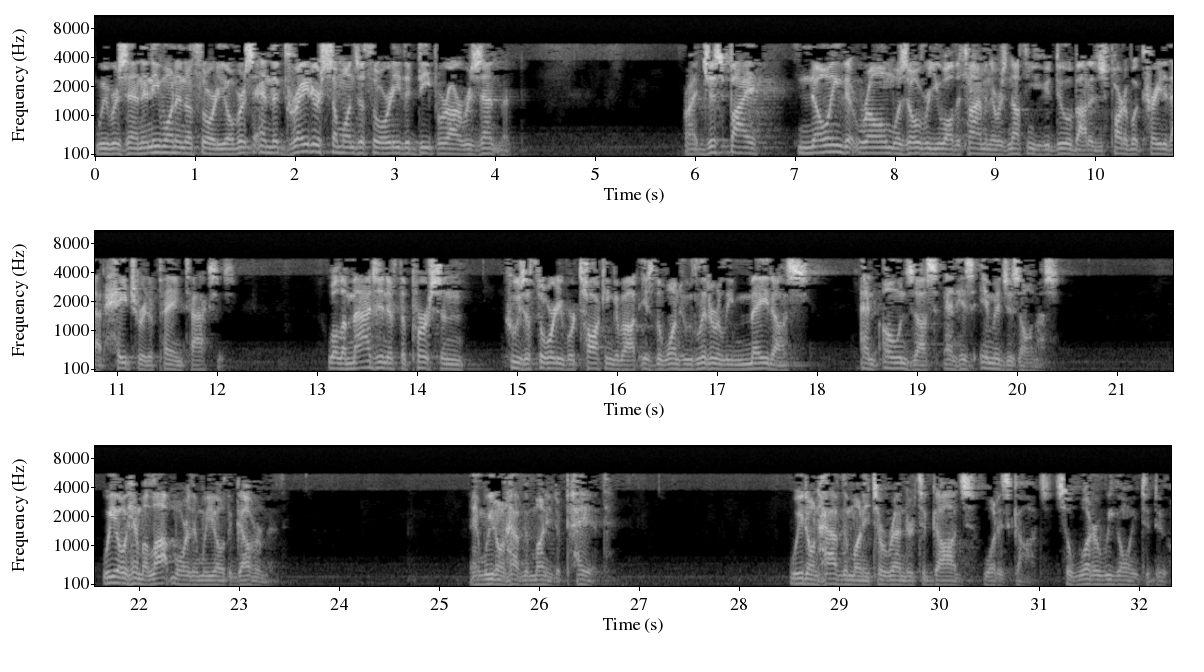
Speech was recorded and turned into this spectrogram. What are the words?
We resent anyone in authority over us, and the greater someone's authority, the deeper our resentment. Right? Just by knowing that Rome was over you all the time and there was nothing you could do about it is part of what created that hatred of paying taxes. Well, imagine if the person whose authority we're talking about is the one who literally made us and owns us and his image is on us. We owe him a lot more than we owe the government. And we don't have the money to pay it. We don't have the money to render to God's what is God's. So what are we going to do?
